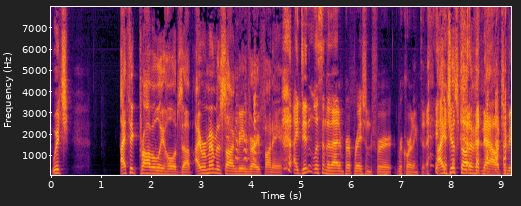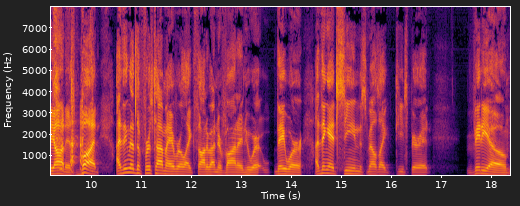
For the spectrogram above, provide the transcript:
which I think probably holds up. I remember the song being very funny. I didn't listen to that in preparation for recording today. I just thought of it now, to be honest. But I think that's the first time I ever like thought about Nirvana and who were they were. I think I had seen the "Smells Like Teen Spirit" video.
